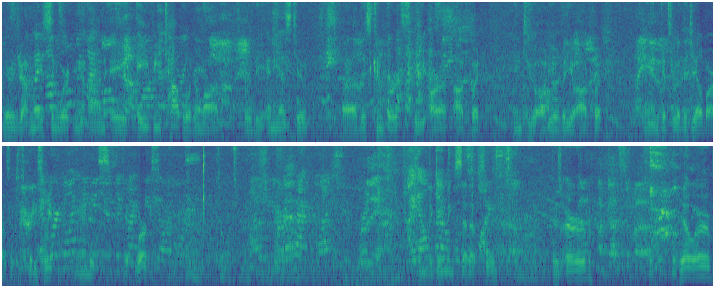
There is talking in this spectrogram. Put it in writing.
Here we've got Mason working on a AV top loader mod for the NES2. Uh, this converts the RF output into audio video output and gets rid of the jail bars, which is pretty sweet. And it's it works. Some of the gaming setups here. There's Herb. Yo, Herb.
